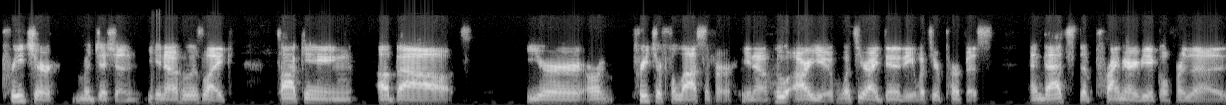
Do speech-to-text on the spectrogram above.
preacher magician you know who is like talking about your or preacher philosopher you know who are you what's your identity what's your purpose and that's the primary vehicle for the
